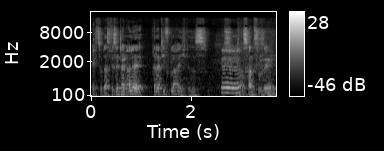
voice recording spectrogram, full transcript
echt so, dass wir sind halt alle relativ gleich. Das ist, das ist Mhm. interessant zu sehen.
